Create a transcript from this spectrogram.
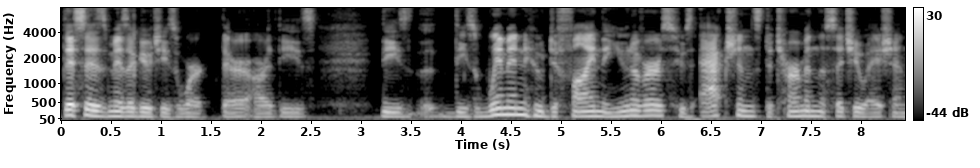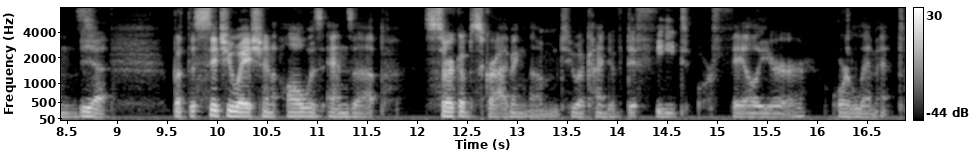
this is Mizoguchi's work. There are these these these women who define the universe, whose actions determine the situations yeah. but the situation always ends up circumscribing them to a kind of defeat or failure or limit.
